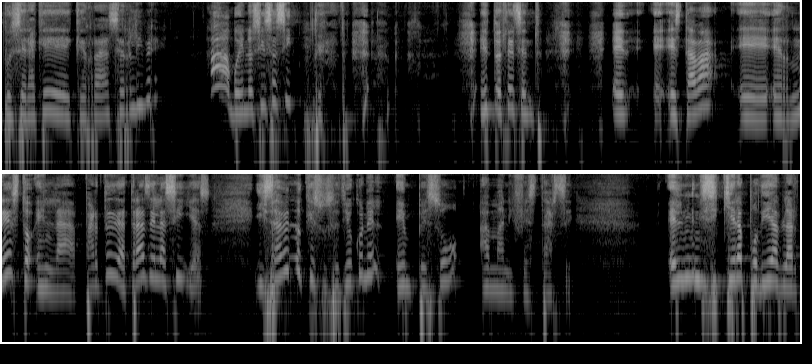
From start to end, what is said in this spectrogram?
pues ¿será que querrá ser libre? Ah, bueno, si es así. Entonces eh, eh, estaba eh, Ernesto en la parte de atrás de las sillas y ¿sabes lo que sucedió con él? Empezó a manifestarse. Él ni siquiera podía hablar,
